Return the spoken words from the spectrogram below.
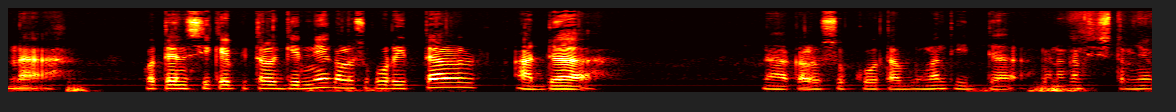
Nah, potensi capital gainnya kalau suku retail ada. Nah, kalau suku tabungan tidak, karena kan sistemnya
